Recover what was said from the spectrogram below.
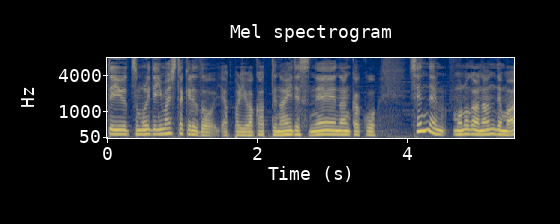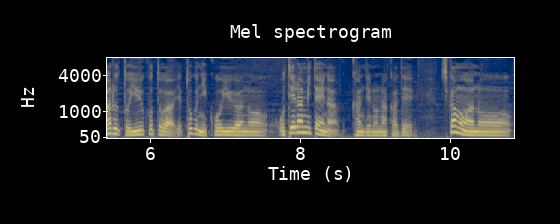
ていうつもりでいましたけれど、やっぱり分かってないですね。なんかこう、千年ものが何でもあるということは、特にこういうあの、お寺みたいな感じの中で、しかもあの、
